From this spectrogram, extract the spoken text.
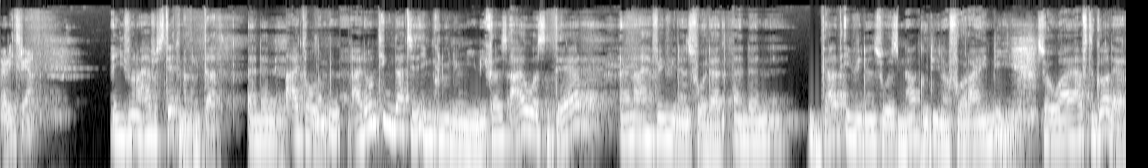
Eritrean. Even I have a statement with that. And then I told them, I don't think that is including me because I was there and I have evidence for that. And then that evidence was not good enough for IND. So I have to go there.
